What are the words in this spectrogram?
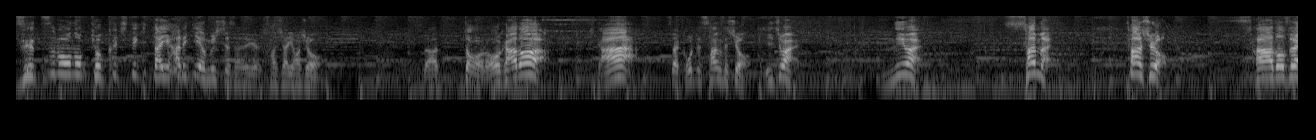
絶望の局地的大ハリケーンを見せて差し上げましょう。さあドローカード。きた。さあこれで3セしよう。1枚。2枚。3枚。ターンしろさあどうする。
